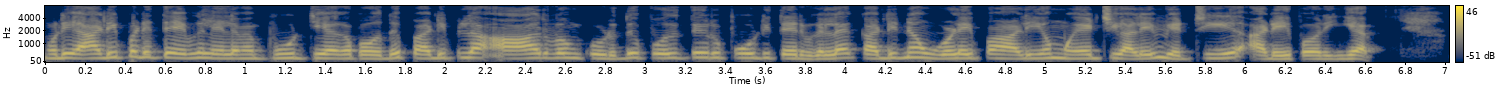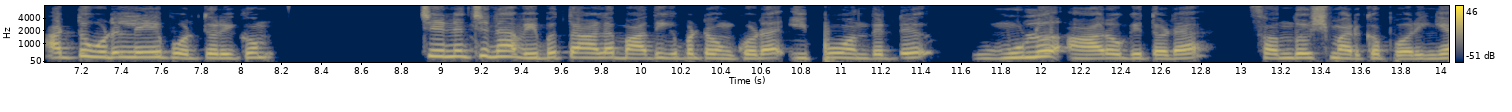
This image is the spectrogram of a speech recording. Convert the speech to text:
உடைய அடிப்படை தேவைகள் எல்லாமே பூர்த்தியாக போகுது. படிப்புல ஆர்வம் கொடுத்து பொது தேர்வு போட்டித் தேர்வுகள கடின உழைப்பாலையும் முயற்சிகளையும் வெற்றியை அடைய போறீங்க. அடுத்து உடல்நிலையை பொறுத்த வரைக்கும் சின்ன சின்ன விபத்தால பாதிக்கப்பட்டவங்க கூட இப்போ வந்துட்டு முழு ஆரோக்கியத்தோட சந்தோஷமா இருக்க போறீங்க.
